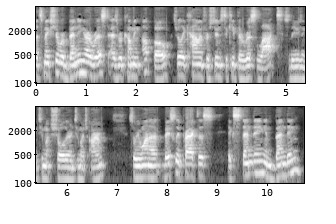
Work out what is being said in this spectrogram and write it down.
Let's make sure we're bending our wrist as we're coming up bow. It's really common for students to keep their wrists locked, so they're using too much shoulder and too much arm. So we want to basically practice extending and bending,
